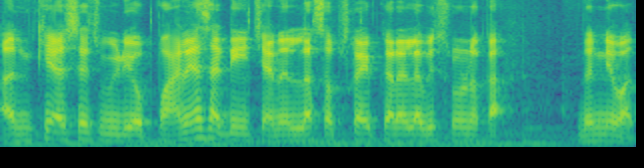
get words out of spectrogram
आणखी असेच व्हिडिओ पाहण्यासाठी चॅनलला सबस्क्राईब करायला विसरू नका. धन्यवाद.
